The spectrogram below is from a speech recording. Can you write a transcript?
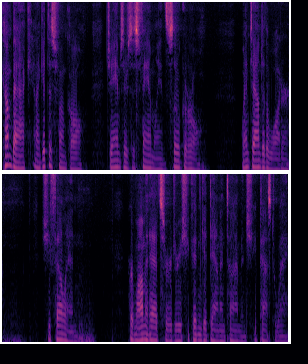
Come back, and I get this phone call. James, there's this family, this little girl went down to the water. She fell in. Her mom had had surgery. She couldn't get down in time, and she passed away.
